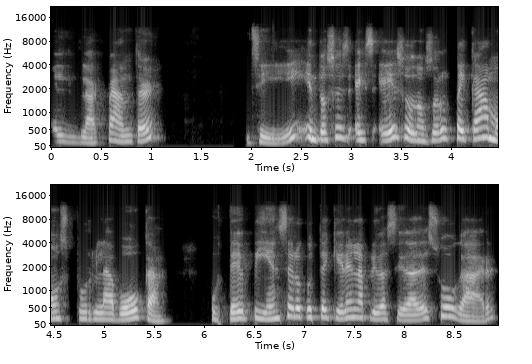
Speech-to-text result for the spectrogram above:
El Black Panther, Sí, entonces es eso, nosotros pecamos por la boca. Usted piense lo que usted quiere en la privacidad de su hogar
